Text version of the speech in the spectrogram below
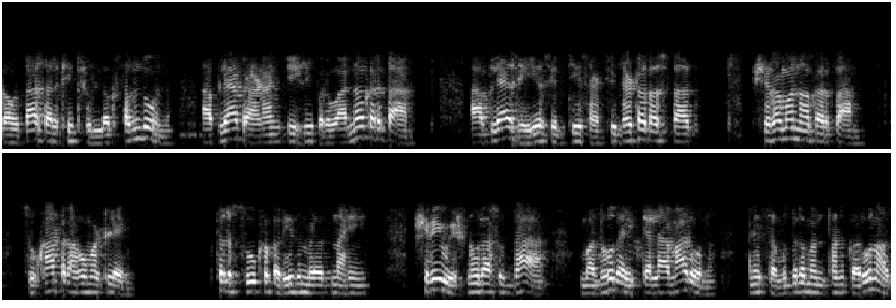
गवतासारखी क्षुल्लक समजून आपल्या प्राणांचीही पर्वा न करता आपल्या ध्येयसिद्धीसाठी झटत असतात. श्रम न करता सुखात राहू म्हटले तर सुख कधीच मिळत नाही. श्री विष्णूला सुद्धा मधु दैत्याला मारून आणि समुद्र मंथन करूनच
